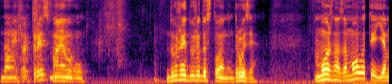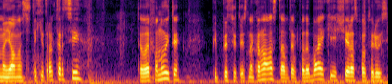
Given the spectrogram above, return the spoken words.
Даний тракторець має вагу. Дуже і дуже достойно, друзі. Можна замовити, є в наявності такі тракторці. Телефонуйте, підписуйтесь на канал, ставте вподобайки, ще раз повторюсь.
